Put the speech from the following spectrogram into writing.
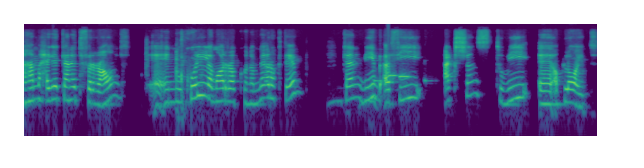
أهم حاجة كانت في ال round آه، إنه كل مرة كنا بنقرأ كتاب كان بيبقى فيه actions to be uh, applied.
